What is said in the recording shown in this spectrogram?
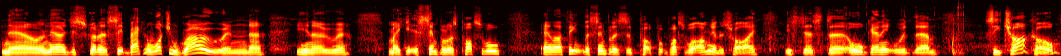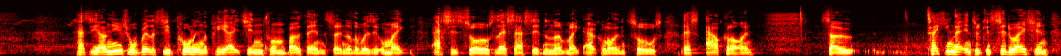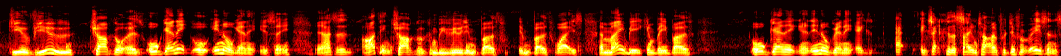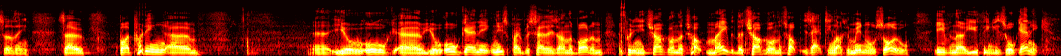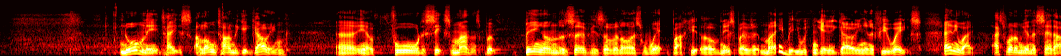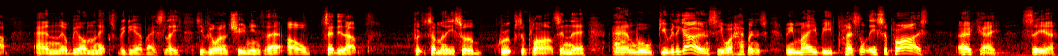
now now just got to sit back and watch them grow and uh, you know make it as simple as possible and I think the simplest possible I'm going to try is just organic with um, see charcoal has the unusual ability of pulling the pH in from both ends. So in other words it will make acid soils less acid and it'll make alkaline soils less alkaline. So taking that into consideration, do you view charcoal as organic or inorganic? You see, I think charcoal can be viewed in both in both ways, and maybe it can be both organic and inorganic exactly the same time for different reasons, sort of thing. So, by putting um, uh, your uh, your organic newspaper cellulose on the bottom and putting your charcoal on the top, maybe the charcoal on the top is acting like a mineral soil, even though you think it's organic normally it takes a long time to get going, uh, you know, four to six months. But being on the surface of a nice wet bucket of newspapers, maybe we can get it going in a few weeks. Anyway, that's what I'm going to set up, and they'll be on the next video basically. So if you want to tune in for that, I'll set it up, put some of these sort of groups of plants in there, and we'll give it a go and see what happens. We may be pleasantly surprised. Okay, see ya.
